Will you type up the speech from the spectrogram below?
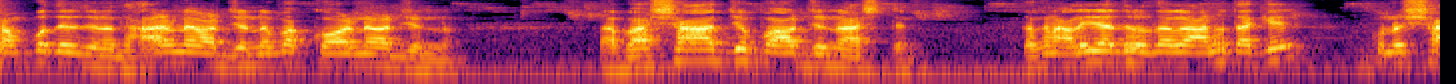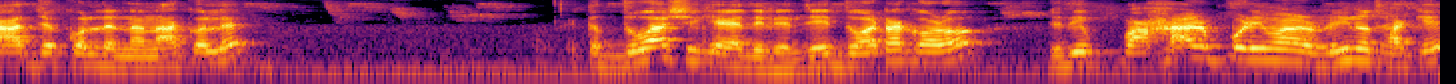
সম্পদের জন্য, ধার নেওয়ার জন্য বা কর নেওয়ার জন্য, বা সাহায্য পাওয়ার জন্য আসতেন। তখন আলী রাজুল্লাহ আনহু তাকে কোনো সাহায্য করলেন না না করলে একটা দোয়া শিখিয়ে দিলেন যে, এই দোয়াটা করো, যদি পাহাড় পরিমাণ ঋণও থাকে,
